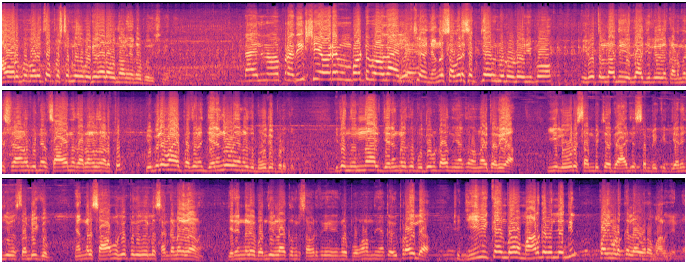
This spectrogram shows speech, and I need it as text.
ആ ഉറപ്പ് പാലിച്ച പ്രശ്നങ്ങൾക്ക് പരിഹാരമെന്നാണ് ഞങ്ങൾ പ്രതീക്ഷിക്കുന്നത്. എന്തായാലും നമ്മൾ പ്രതീക്ഷയോടെ മുമ്പോട്ട് പോകാം തീർച്ചയായും. ഞങ്ങൾ കൊണ്ടുപോകും ഇനിയിപ്പോൾ ഇരുപത്തിരണ്ടാം തീയതി എല്ലാ ജില്ലകളിലും കൺവെൻഷനാണ്. പിന്നെ സായന ധർണകൾ നടത്തും. വിപുലമായ പദ്ധതി ജനങ്ങളോട് ഞങ്ങൾ ബോധ്യപ്പെടുത്തും. ഇത് നിന്നാൽ ജനങ്ങൾക്ക് ബുദ്ധിമുട്ടാണെന്ന് ഞങ്ങൾക്ക് നന്നായിട്ട് അറിയാം. ഈ ലോറി സ്തംഭിച്ച രാജ്യം സ്തംഭിക്കും ജനജീവൻ സ്തംഭിക്കും. ഞങ്ങൾ സാമൂഹ്യ പ്രതികളുടെ സംഘടനകളാണ്. ജനങ്ങളെ ബന്ദികളാക്കുന്ന ഒരു സമരത്തിലേക്ക് ഞങ്ങൾ പോകണമെന്ന് ഞങ്ങൾക്ക് അഭിപ്രായമില്ല. പക്ഷെ ജീവിക്കാൻ വേറെ മാർഗമില്ലെങ്കിൽ പണിമുടക്കല്ല വേറെ മാർഗമില്ല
